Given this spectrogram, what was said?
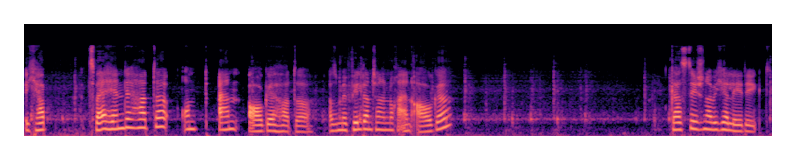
Ich habe zwei Hände hat er und ein Auge hat er. Also mir fehlt anscheinend noch ein Auge. Gasstation habe ich erledigt.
